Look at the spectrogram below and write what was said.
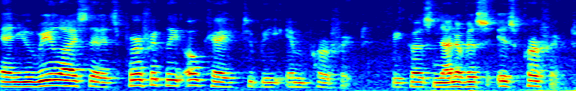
and you realize that it's perfectly okay to be imperfect because none of us is perfect.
